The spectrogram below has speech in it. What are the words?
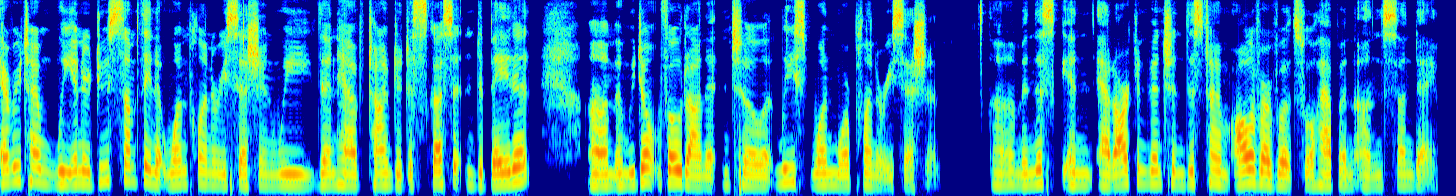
every time we introduce something at one plenary session, we then have time to discuss it and debate it, um, and we don't vote on it until at least one more plenary session. Um, and this, and at our convention this time, all of our votes will happen on Sunday.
